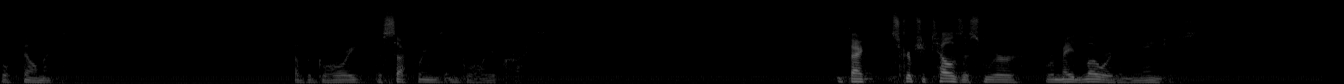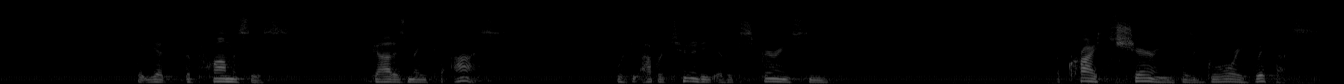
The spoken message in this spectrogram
fulfillment of the glory, the sufferings and glory of Christ. In fact, Scripture tells us we're, we're made lower than the angels. But yet, the promises God has made to us with the opportunity of experiencing of Christ sharing his glory with us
